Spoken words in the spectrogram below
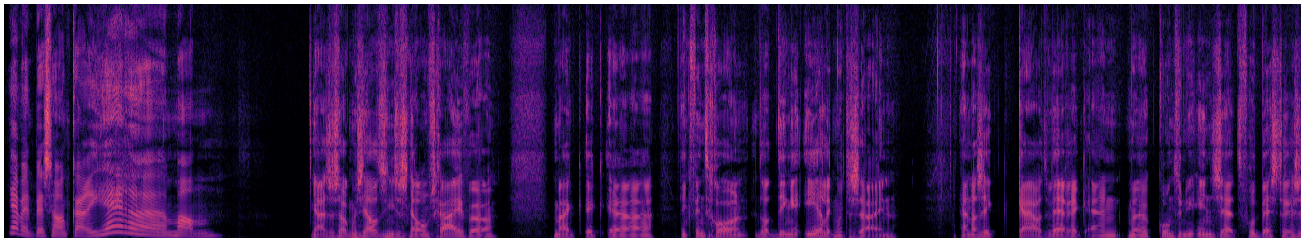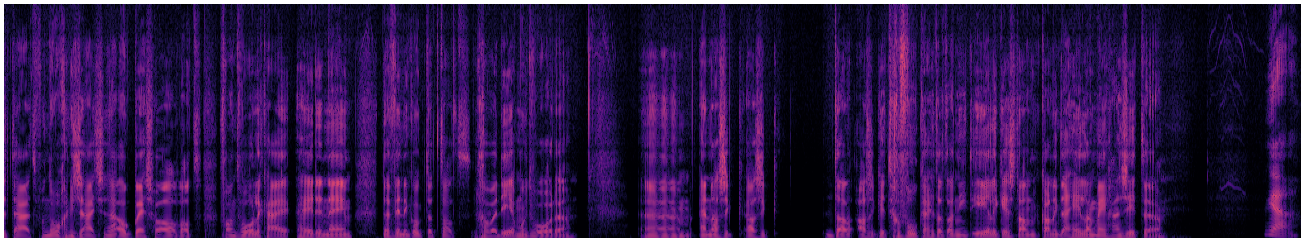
Jij bent best wel een carrière man. Ja, zo zou ik mezelf dus niet zo snel omschrijven. Maar ik, ik, eh, ik vind gewoon dat dingen eerlijk moeten zijn. En als ik keihard werk en me continu inzet voor het beste resultaat van de organisatie en daar ook best wel wat verantwoordelijkheden neem, dan vind ik ook dat dat gewaardeerd moet worden. Ehm, en als ik, als, ik dan, als ik het gevoel krijg dat dat niet eerlijk is, dan kan ik daar heel lang mee gaan zitten. Ja.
